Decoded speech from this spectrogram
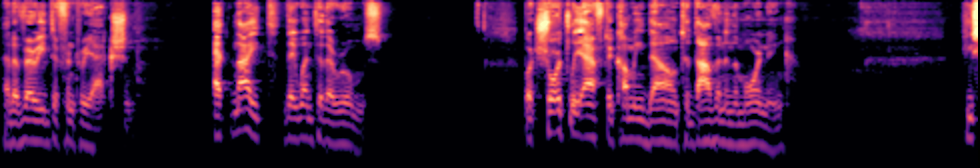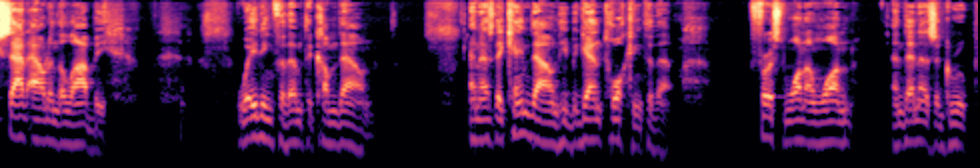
had a very different reaction. At night, they went to their rooms. But shortly after coming down to Daven in the morning, he sat out in the lobby, waiting for them to come down. And as they came down, he began talking to them, first one on one, and then as a group.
